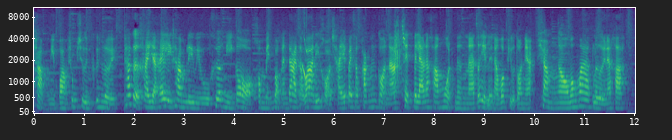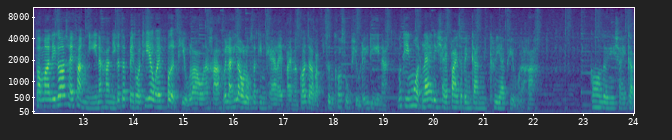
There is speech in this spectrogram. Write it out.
ฉ่ำมีความชุ่มชื้นขึ้นเลย ถ้าเกิดใครอยากให้ลิกทำรีวิว เครื่องนี้ก็คอมเมนต์บอกกันได้ แต่ว่าลิขอใช้ไปสักพักนึงก่อนนะ เสร็จไปแล้วนะคะ หมดหนึ่งนะ จะเห็นเลยนะว่าผิวตอนเนี้ยฉ่ำเงามากๆเลยนะคะ ต่อมานี้ก็ใช้ฝั่งนี้นะคะ นี้ก็จะเป็นตัวที่เอาไว้เปิดผิวเรานะคะ เวลาที่เราลงสกินแคร์อะไรไป มันก็จะแบบซึมเข้าสู่ผิวได้ดีนะ เมื่อกี้หมดแรกที่ใช้ไปจะเป็นการเคลียร์ผิวนะคะ ก็เลยใช้กับ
